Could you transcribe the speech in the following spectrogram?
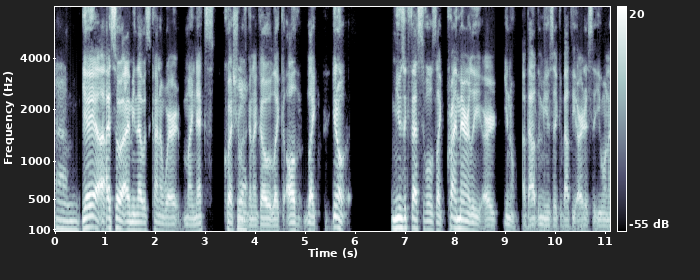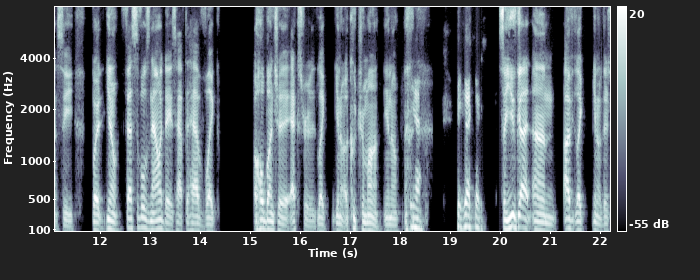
Um, Yeah, yeah. I, so I mean, that was kind of where my next question was gonna go. Like all, like you know, music festivals, like primarily are you know about the music, about the artists that you want to see. But you know, festivals nowadays have to have like a whole bunch of extra, like you know, accoutrement. You know, yeah, exactly. so you've got um, I've like you know, there's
